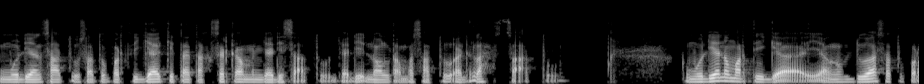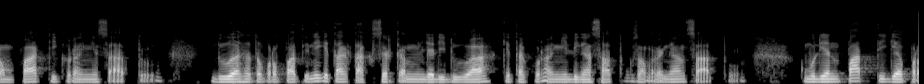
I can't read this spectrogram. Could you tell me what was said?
Kemudian 1, 1 per 3 kita taksirkan menjadi 1. Jadi 0 tambah 1 adalah 1. Kemudian nomor 3, yang 2, 1 per 4 dikurangi 1. 2, 1 per 4 ini kita taksirkan menjadi 2, kita kurangi dengan 1 sama dengan 1. Kemudian 4, 3 per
